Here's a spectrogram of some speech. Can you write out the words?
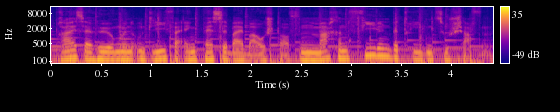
Preiserhöhungen und Lieferengpässe bei Baustoffen machen vielen Betrieben zu schaffen.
